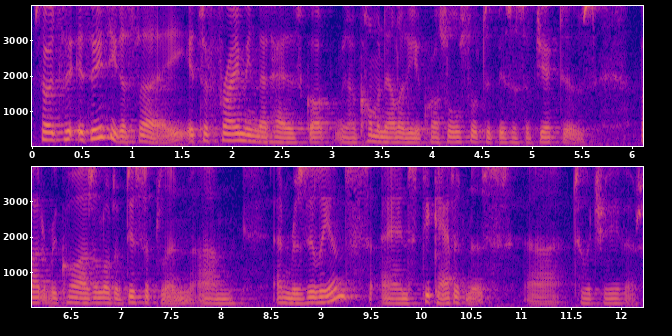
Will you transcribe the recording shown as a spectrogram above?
So it's, it's easy to say, it's a framing that has got you know, commonality across all sorts of business objectives, but it requires a lot of discipline um, and resilience and stick at itness uh, to achieve it.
